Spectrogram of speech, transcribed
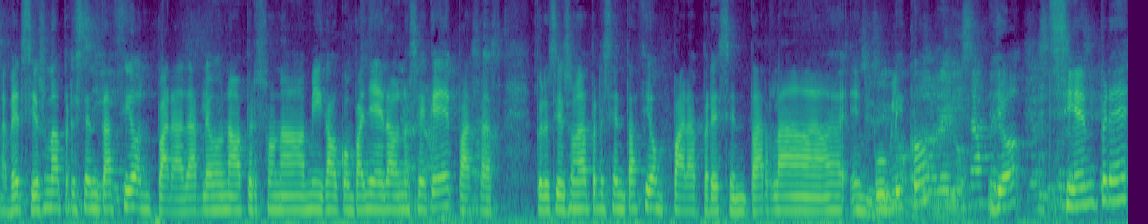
a ver si es una presentación para darle a una persona amiga o compañera o no sé qué, pasas. Pero si es una presentación para presentarla en Sí, sí, público, no, no, yo siempre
